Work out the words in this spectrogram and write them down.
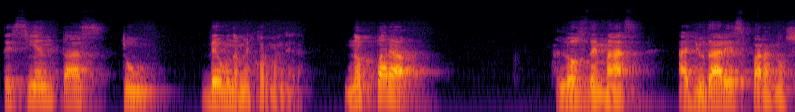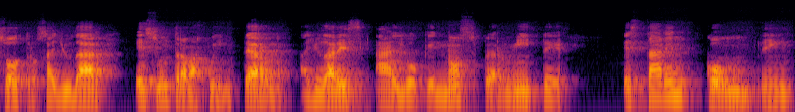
te sientas tú de una mejor manera. No para los demás, ayudar es para nosotros, ayudar es un trabajo interno, ayudar es algo que nos permite estar en, en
